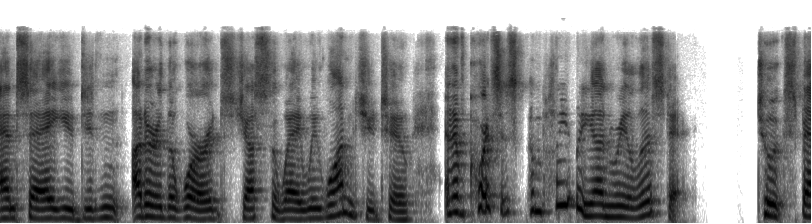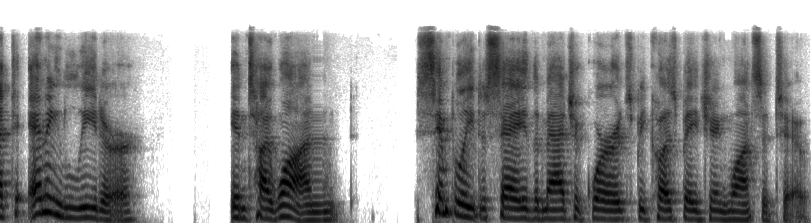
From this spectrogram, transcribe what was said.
and say, You didn't utter the words just the way we wanted you to. And of course, it's completely unrealistic to expect any leader in Taiwan simply to say the magic words because Beijing wants it to,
